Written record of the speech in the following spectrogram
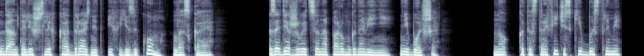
Данте лишь слегка дразнит их языком, лаская, задерживается на пару мгновений, не больше. Но катастрофически быстрыми,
